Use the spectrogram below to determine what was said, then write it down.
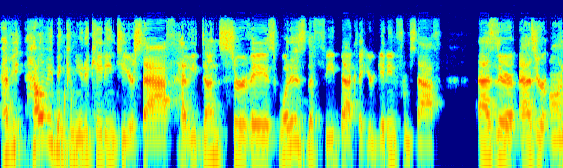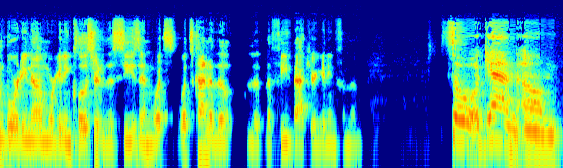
have you, how have you been communicating to your staff? Have you done surveys? What is the feedback that you're getting from staff as they're, as you're onboarding them, we're getting closer to the season. What's, what's kind of the, the, the feedback you're getting from them? So again, um,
